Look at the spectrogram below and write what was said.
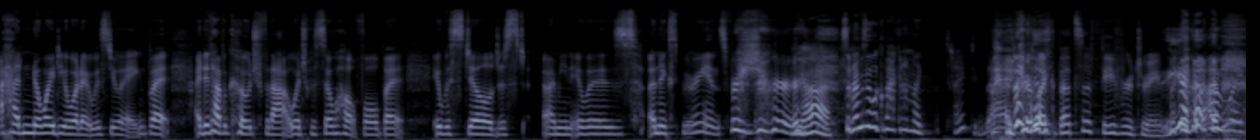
had no idea what i was doing but i did have a coach for that which was so helpful but it was still just i mean it was an experience for sure. Yeah. Sometimes i look back and i'm like did i do that? You're like that's a fever dream. Yeah i'm like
